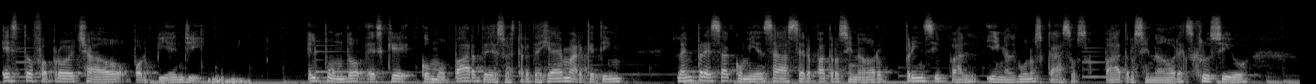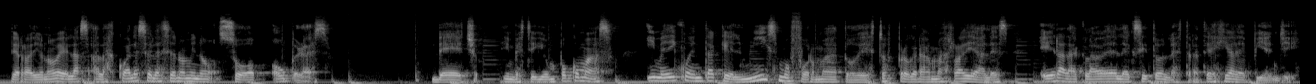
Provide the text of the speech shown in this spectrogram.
Esto fue aprovechado por PG. El punto es que como parte de su estrategia de marketing, la empresa comienza a ser patrocinador principal y en algunos casos patrocinador exclusivo de radionovelas a las cuales se les denominó soap operas. De hecho, investigué un poco más y me di cuenta que el mismo formato de estos programas radiales era la clave del éxito en la estrategia de PG.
